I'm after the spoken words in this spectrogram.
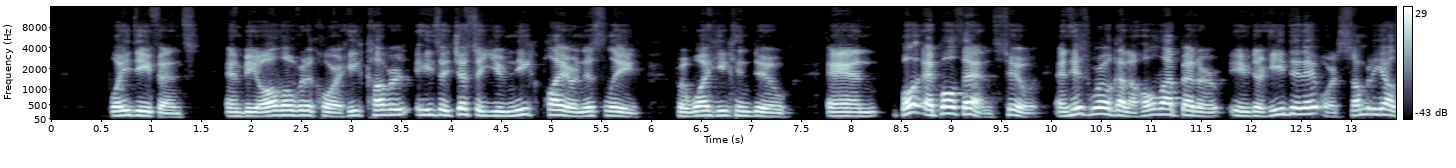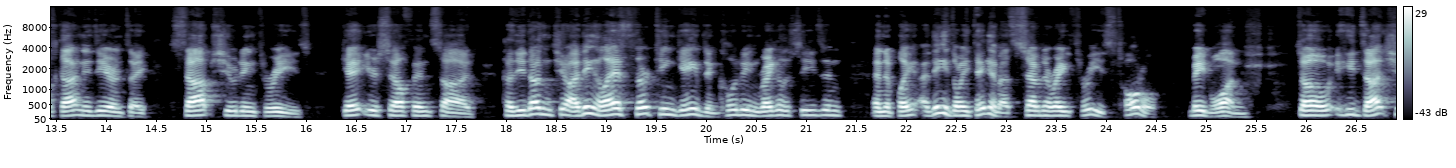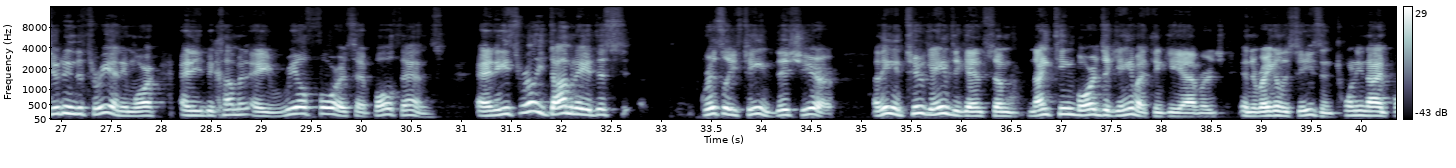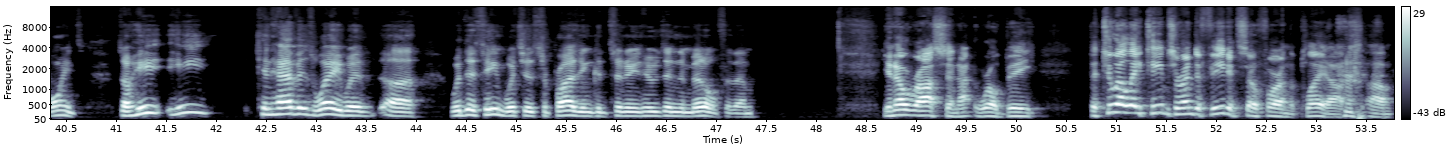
play defense and be all over the court. He covers. He's a, just a unique player in this league for what he can do, and both at both ends too. And his world got a whole lot better. Either he did it or somebody else got in his ear and say, "Stop shooting threes. Get yourself inside." Because he doesn't shoot. I think the last 13 games, including regular season and the play, I think he's only taken about seven or eight threes total. Made one. So he's not shooting the three anymore, and he's becoming a real force at both ends. And he's really dominated this Grizzlies team this year. I think in two games against them, 19 boards a game, I think he averaged in the regular season, 29 points. So he he can have his way with uh with this team, which is surprising considering who's in the middle for them. You know, Ross and World B, the two LA teams are undefeated so far in the playoffs. um,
